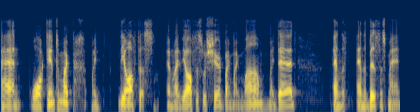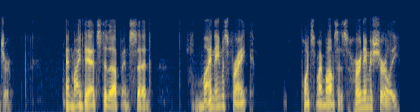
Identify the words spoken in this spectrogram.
and walked into my my the office and my the office was shared by my mom my dad and the and the business manager. And my dad stood up and said my name is frank points to my mom says her name is shirley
